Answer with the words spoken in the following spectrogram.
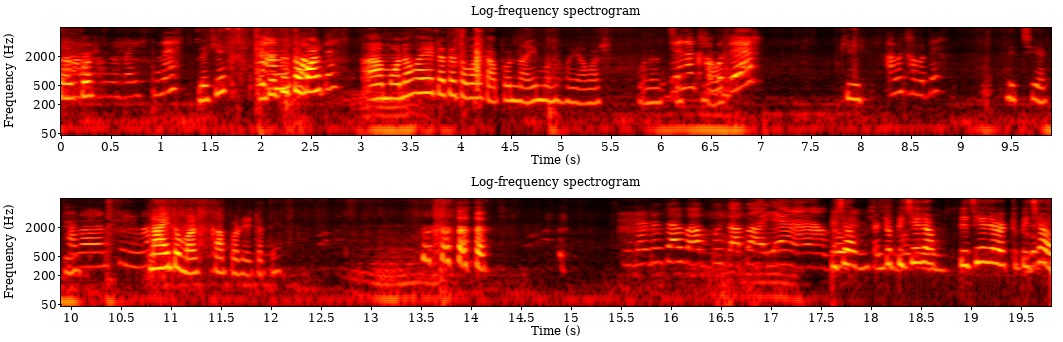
তারপর দেখি এটাতে তোমার মনে হয় এটাতে তোমার কাপড় নাই মনে হয় আমার মনে হচ্ছে কি? আমি খাব দে। দিচ্ছি এক মিনিট। খাবার ছিল না? নাই তোমার কাপড় এটাতে। পিছাও একটু পিছিয়ে যাও পিছিয়ে যাও একটু পিছাও।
